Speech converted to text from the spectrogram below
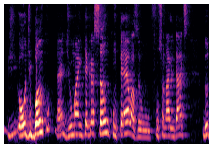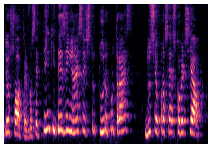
de, ou de banco, né? De uma integração com telas ou funcionalidades do teu software. Você tem que desenhar essa estrutura por trás do seu processo comercial.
